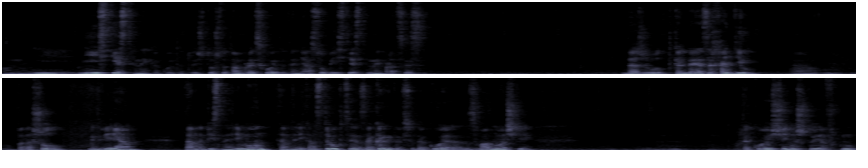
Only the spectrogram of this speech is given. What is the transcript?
он не, неестественный какой-то. То есть то, что там происходит, это не особо естественные процессы. Даже вот когда я заходил, э, подошел к дверям, там написано ремонт, там реконструкция, закрыто, все такое, звоночки. Такое ощущение, что я, ну,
